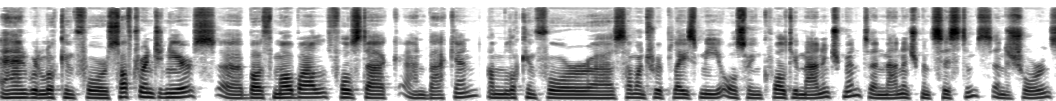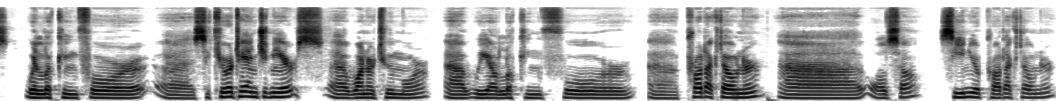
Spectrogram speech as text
and we're looking for software engineers, uh, both mobile, full stack, and backend. I'm looking for uh, someone to replace me also in quality management and management systems and assurance. We're looking for uh, security engineers, uh, one or two more. Uh, we are looking for product owner uh, also, senior product owner.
